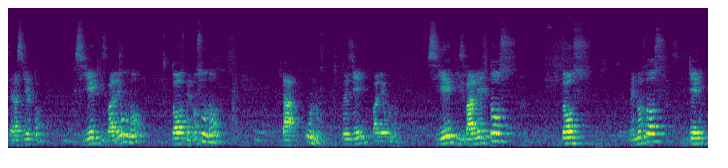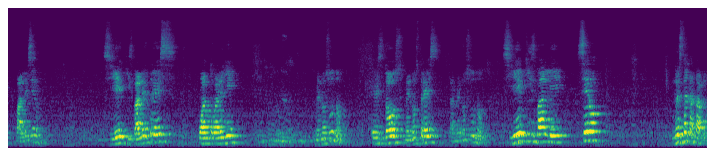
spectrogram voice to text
¿Será cierto? Si X vale 1, 2 menos 1 da 1. Entonces Y vale 1. Si X vale 2, 2 menos 2, Y vale 0. Si X vale 3, ¿cuánto vale Y? Menos 1. Es 2 menos 3, la menos 1. Si x vale 0, no está en la tabla.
